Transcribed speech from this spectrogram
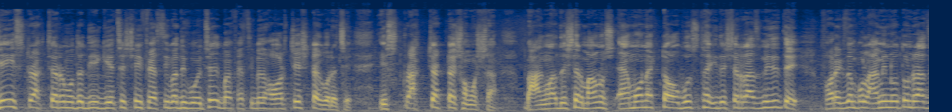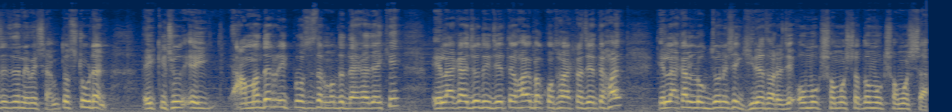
যেই স্ট্রাকচারের মধ্যে দিয়ে গিয়েছে, সেই ফ্যাসিবাদী হয়েছে বা ফ্যাসিবাদী হওয়ার চেষ্টা করেছে। এই স্ট্রাকচারটাই সমস্যা। বাংলাদেশের মানুষ এমন একটা অবস্থা এই দেশের রাজনীতিতে। ফর এক্সাম্পল আমি নতুন রাজনীতিতে নেমেছি, আমি তো স্টুডেন্ট এই কিছু, এই আমাদের এই প্রসেসের মধ্যে দেখা যায় কি, এলাকায় যদি যেতে হয় বা কোথাও একটা যেতে হয়, এলাকার লোকজন এসে ঘিরে ধরে যে অমুক সমস্যা, তমুক সমস্যা।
